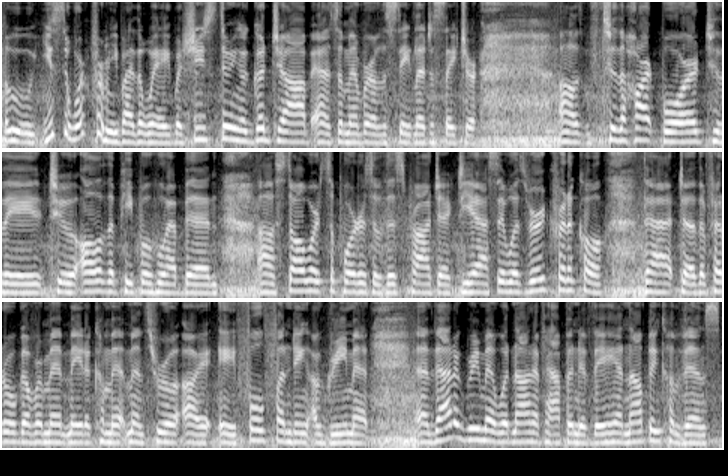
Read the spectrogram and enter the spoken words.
who used to work for me, by the way, but she's doing a good job as a member of the state legislature. Uh, to the HART Board, to the to all of the people who have been uh, stalwart supporters of this project. Yes, it was very critical that uh, the federal government made a commitment through a, a, full funding agreement, and that agreement would not have happened if they had not been convinced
